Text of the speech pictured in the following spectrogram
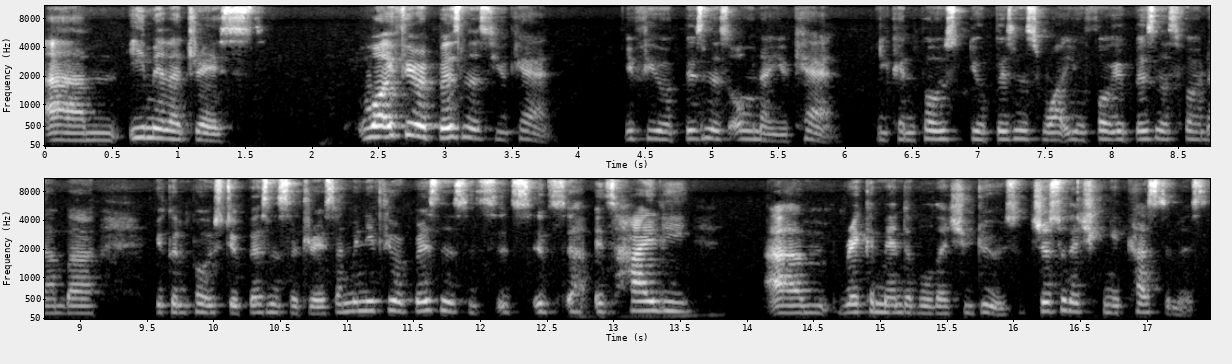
um, email address. Well, if you're a business, you can. If you're a business owner, you can. You can post your business what your phone, your business phone number. You can post your business address. I mean, if you're a business, it's it's it's it's highly um, recommendable that you do, so just so that you can get customers.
